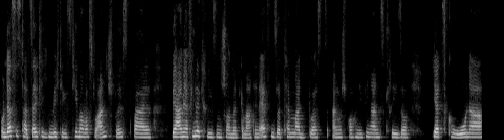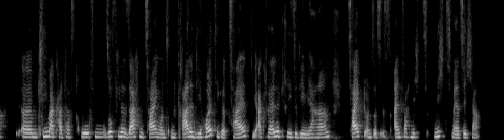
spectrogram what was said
Und das ist tatsächlich ein wichtiges Thema, was du ansprichst, weil wir haben ja viele Krisen schon mitgemacht. Den 11. September, du hast angesprochen, die Finanzkrise, jetzt Corona, ähm, Klimakatastrophen, so viele Sachen zeigen uns. Und gerade die heutige Zeit, die aktuelle Krise, die wir haben, zeigt uns, es ist einfach nichts, nichts mehr sicher.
